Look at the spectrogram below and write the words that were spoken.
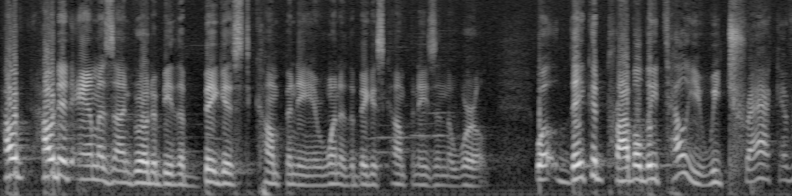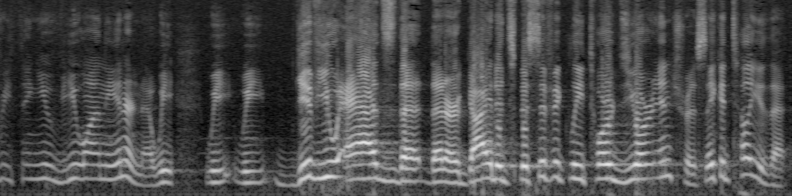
How, how did Amazon grow to be the biggest company or one of the biggest companies in the world? Well, they could probably tell you. We track everything you view on the internet. We, we, we give you ads that, that are guided specifically towards your interests. They could tell you that.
